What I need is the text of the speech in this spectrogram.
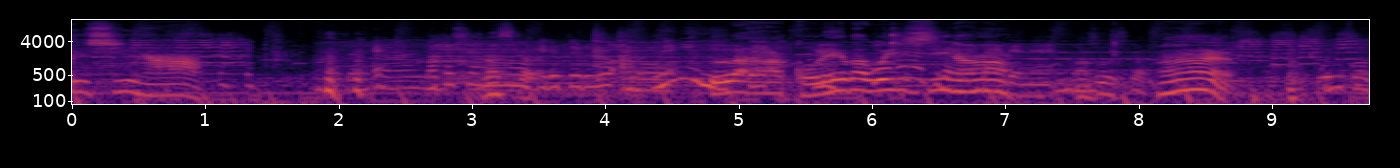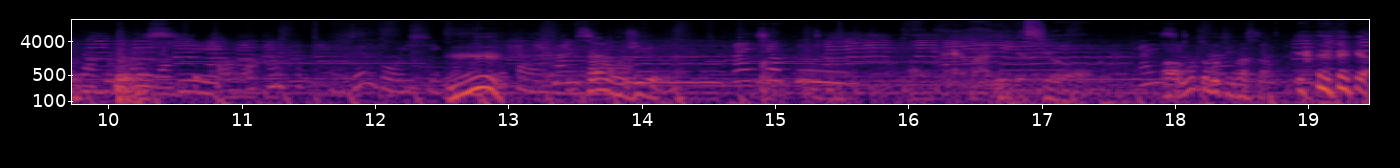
美味しいなえ私あの入れてるよ。あのメニューにうわーこれは美味しいなね。あそうですか。は美味しい全部美味しいうん最後美味しいけどね完食いいいですよ。あもっと持ってきますか？いや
